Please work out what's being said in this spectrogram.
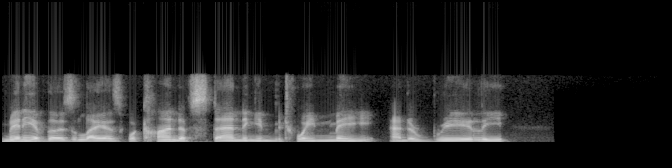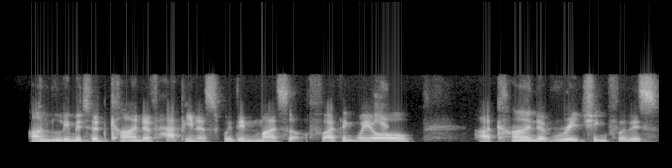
many of those layers were kind of standing in between me and a really unlimited kind of happiness within myself. I think we yeah. all are kind of reaching for this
